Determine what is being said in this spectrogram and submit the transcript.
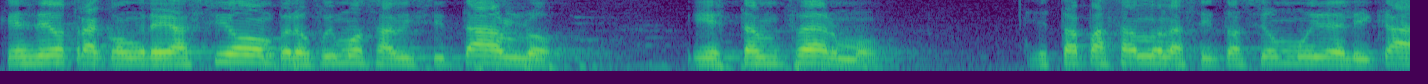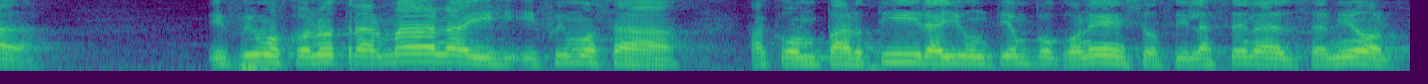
que es de otra congregación, pero fuimos a visitarlo y está enfermo y está pasando una situación muy delicada. Y fuimos con otra hermana y, fuimos a, compartir ahí un tiempo con ellos y la cena del Señor.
